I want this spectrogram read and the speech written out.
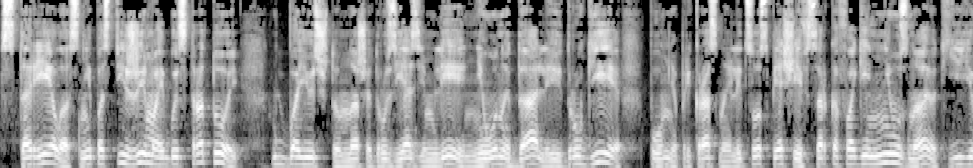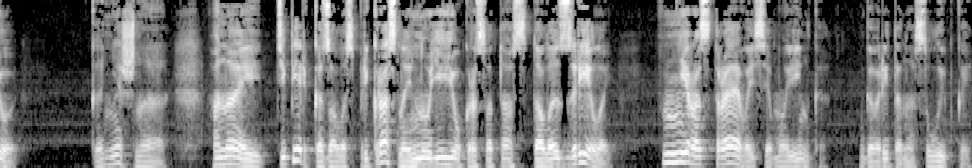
старела с непостижимой быстротой. Боюсь, что наши друзья Земли, Неон и Дали и другие, помня прекрасное лицо спящей в саркофаге, не узнают ее. Конечно, она и теперь казалась прекрасной, но ее красота стала зрелой. «Не расстраивайся, мой Инка», — говорит она с улыбкой.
